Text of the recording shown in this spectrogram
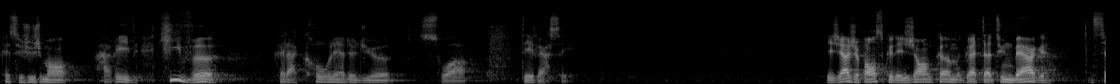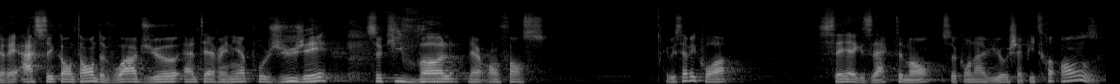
que ce jugement arrive? Qui veut que la colère de Dieu soit déversée? Déjà, je pense que des gens comme Greta Thunberg seraient assez contents de voir Dieu intervenir pour juger ceux qui volent leur enfance. Et vous savez quoi? C'est exactement ce qu'on a vu au chapitre 11.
